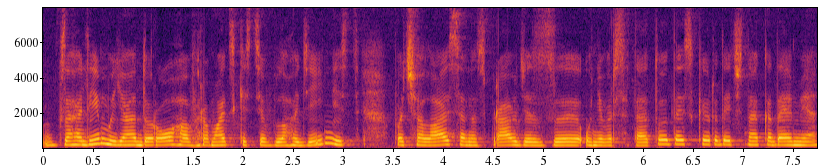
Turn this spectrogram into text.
Взагалі, моя дорога в громадськість і в благодійність почалася насправді з університету Одеська юридична академія.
